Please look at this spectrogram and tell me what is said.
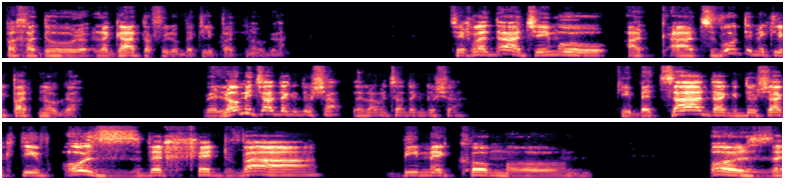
פחדו לגעת אפילו בקליפת נוגה. צריך לדעת שאם הוא, העצבות היא מקליפת נוגה, ולא מצד הקדושה, זה לא מצד הקדושה. כי בצד הקדושה כתיב עוז וחדווה במקומו. עוז זה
